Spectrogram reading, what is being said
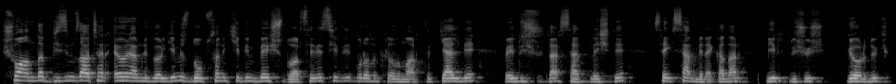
Şu anda bizim zaten en önemli bölgemiz 92.500 dolar seviyesiydi. Buranın kırılımı artık geldi ve düşüşler sertleşti. 80.000'e kadar bir düşüş gördük.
